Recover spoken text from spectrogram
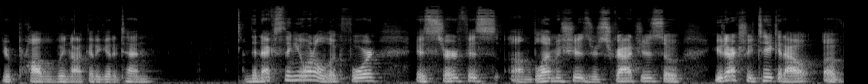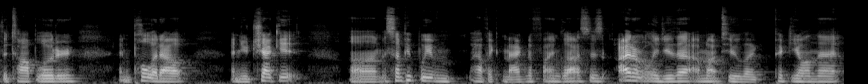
you're probably not going to get a 10. The next thing you want to look for is surface um, blemishes or scratches. So you'd actually take it out of the top loader and pull it out and you check it. Um, some people even have like magnifying glasses. I don't really do that. I'm not too like picky on that.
